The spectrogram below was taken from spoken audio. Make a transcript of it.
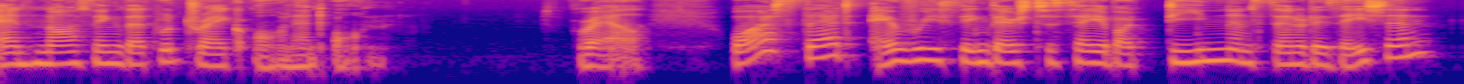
and nothing that would drag on and on. Well, was that everything there's to say about DIN and standardization?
